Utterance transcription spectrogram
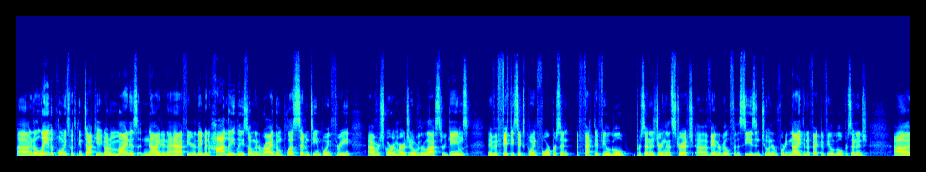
Uh, I'm going to lay the points with Kentucky. I got them minus nine and a half here. They've been hot lately, so I'm going to ride them plus 17.3 average scoring margin over their last three games. They have a 56.4% effective field goal percentage during that stretch. Uh, Vanderbilt for the season, 249th in effective field goal percentage. Uh,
